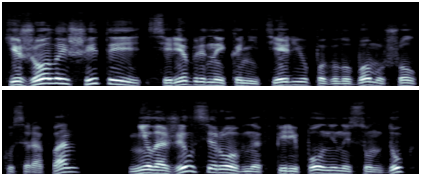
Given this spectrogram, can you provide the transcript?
Тяжелый, шитый серебряной канителью по голубому шелку сарафан не ложился ровно в переполненный сундук,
